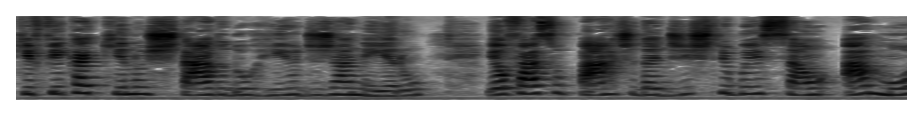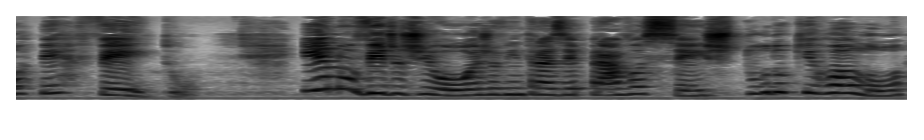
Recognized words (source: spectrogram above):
que fica aqui no estado do Rio de Janeiro. Eu faço parte da distribuição Amor Perfeito. E no vídeo de hoje eu vim trazer para vocês tudo o que rolou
